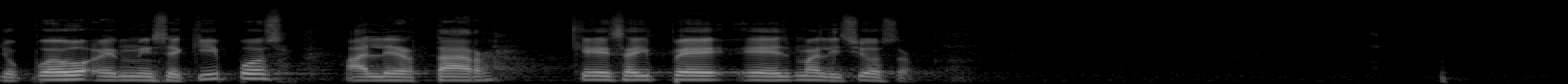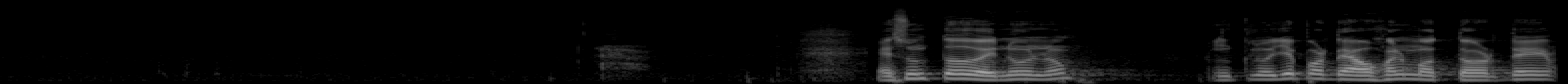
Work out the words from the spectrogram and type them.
Yo puedo en mis equipos alertar que esa IP es maliciosa. Es un todo en uno. Incluye por debajo el motor de,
